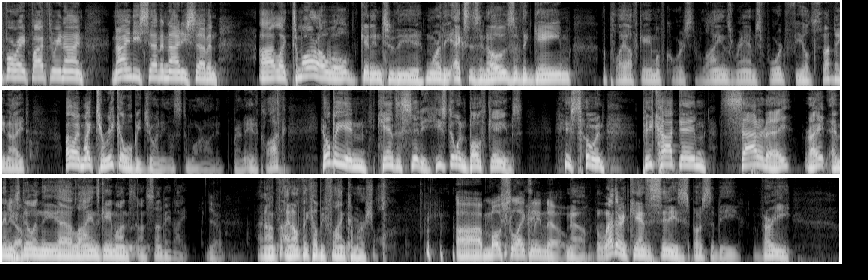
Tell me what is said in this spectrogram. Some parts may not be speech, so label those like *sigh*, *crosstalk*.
248 539 9797. Uh, like tomorrow, we'll get into the more of the X's and O's of the game, the playoff game, of course. Lions, Rams, Ford Field, Sunday night. By the way, Mike Tirico will be joining us tomorrow at around 8 o'clock. He'll be in Kansas City. He's doing both games. *laughs* He's doing Peacock game Saturday, right? And then he's Yep. doing the uh, Lions game on, on Sunday night. Yeah. I don't, I don't think he'll be flying commercial. *laughs* Uh, most likely no. No, the weather in Kansas City is supposed to be very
